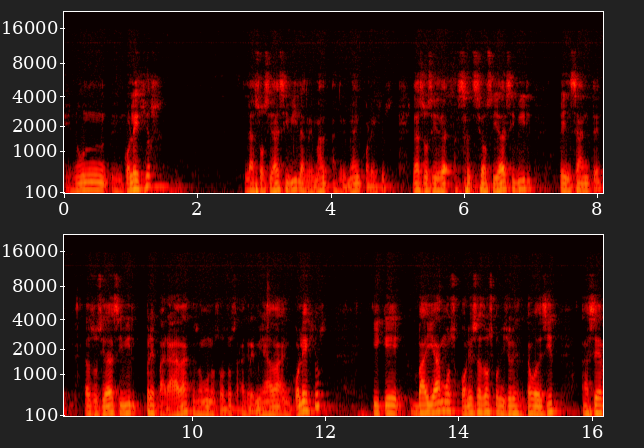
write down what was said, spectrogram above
en, colegios, la sociedad civil agremiada en colegios, la sociedad, civil pensante, la sociedad civil preparada, que somos nosotros, agremiada en colegios, y que vayamos con esas dos condiciones que acabo de decir a hacer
